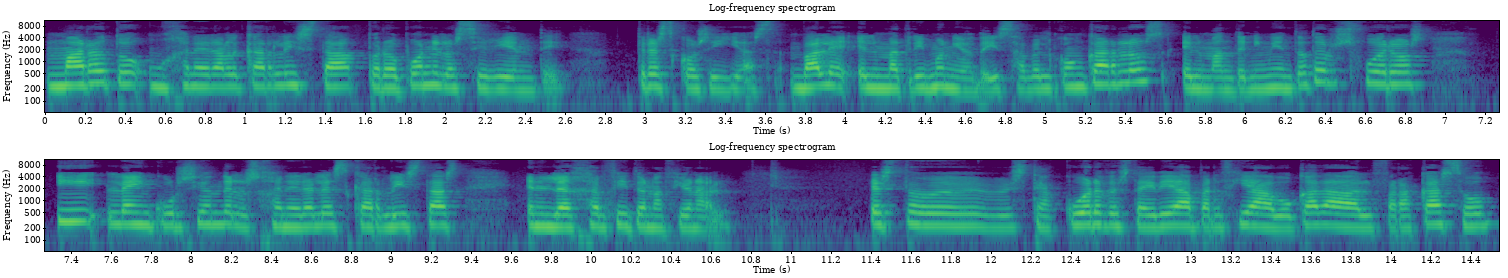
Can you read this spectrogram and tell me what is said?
Maroto, un general carlista, propone lo siguiente: tres cosillas, ¿vale? El matrimonio de Isabel con Carlos, el mantenimiento de los fueros y la incursión de los generales carlistas en el ejército nacional. Este acuerdo, esta idea parecía abocada al fracaso,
